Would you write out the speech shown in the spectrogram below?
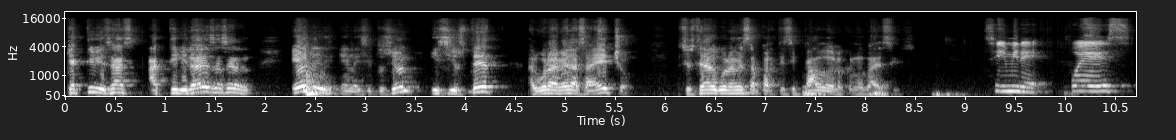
qué actividades, actividades hacen en, en la institución y si usted alguna vez las ha hecho. Si usted alguna vez ha participado de lo que nos va a decir. Sí, mire, pues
